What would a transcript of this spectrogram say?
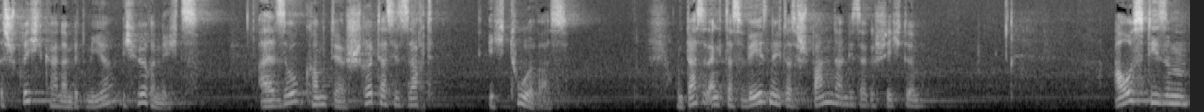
es spricht keiner mit mir, ich höre nichts. Also kommt der Schritt, dass sie sagt, ich tue was. Und das ist eigentlich das Wesentliche, das Spannende an dieser Geschichte. Aus diesem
